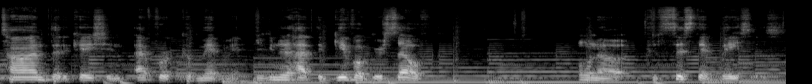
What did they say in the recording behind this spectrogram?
time, dedication, effort, commitment. You're going to have to give up yourself on a consistent basis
